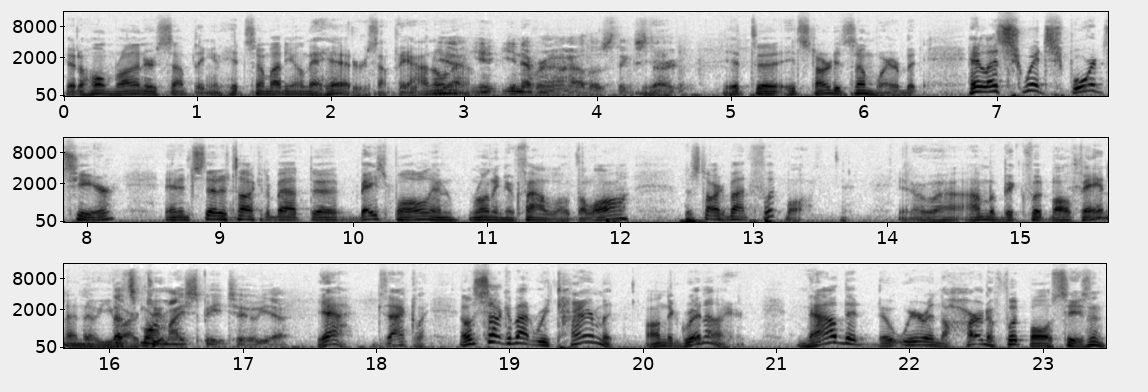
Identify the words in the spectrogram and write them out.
hit a home run or something and hit somebody on the head or something. I don't yeah, know. You, you never know how those things start. Yeah. It uh, it started somewhere, but hey, let's switch sports here. And instead of talking about uh, baseball and running afoul of the law, let's talk about football. You know, uh, I'm a big football fan. I know you That's are. more too. my speed too. Yeah. Yeah, exactly. Now let's talk about retirement on the gridiron. Now that, that we're in the heart of football season,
